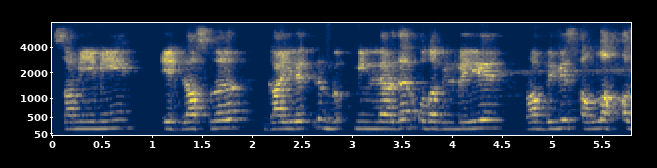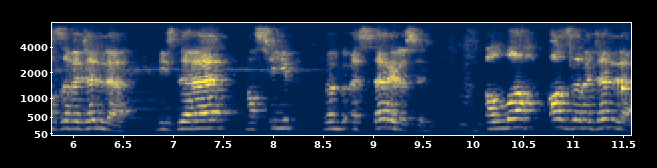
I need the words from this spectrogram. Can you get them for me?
Samimi, ihlaslı, gayretli müminlerden olabilmeyi Rabbimiz Allah Azze ve Celle bizlere nasip ve müesser eylesin. Allah Azze ve Celle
